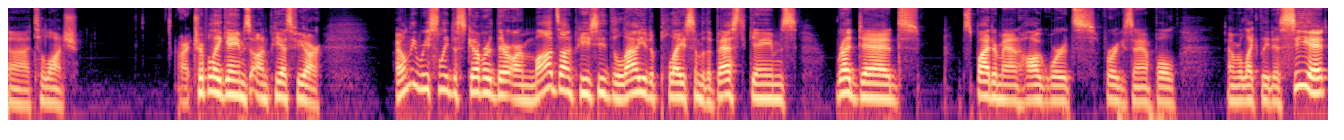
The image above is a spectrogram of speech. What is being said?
uh, to launch. All right, AAA games on PSVR. I only recently discovered there are mods on PC that allow you to play some of the best games, Red Dead, Spider-Man, Hogwarts, for example, and we're likely to see it.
